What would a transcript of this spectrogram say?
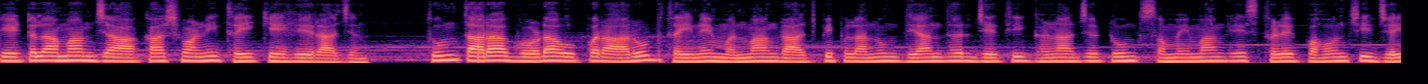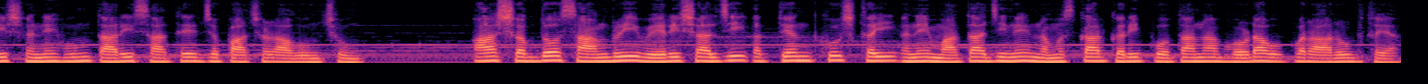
એટલામાં જ આકાશવાણી થઈ કે હે રાજન, તું તારા ઘોડા ઉપર આરૂઢ થઈને મનમાં રાજપીપલાનું ધ્યાન ધર જેથી ઘણા જ ટૂંક સમયમાં એ સ્થળે પહોંચી જઈશ અને હું તારી સાથે જ પાછળ આવું છું. આ શબ્દો સાંભળી વેરીશાલજી અત્યંત ખુશ થઈ અને માતાજીને નમસ્કાર કરી પોતાના ઘોડા ઉપર આરૂઢ થયા.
